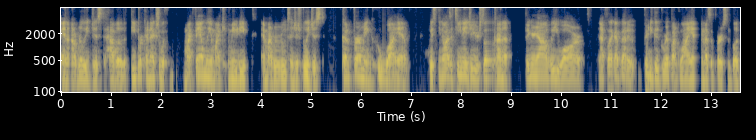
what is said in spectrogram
and I really just have a deeper connection with my family and my community and my roots and just really just confirming who I am. Because, you know, as a teenager, you're still kind of figuring out who you are. And I feel like I've got a pretty good grip on who I am as a person, but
